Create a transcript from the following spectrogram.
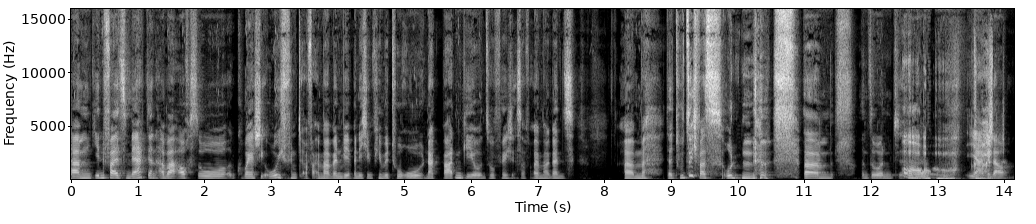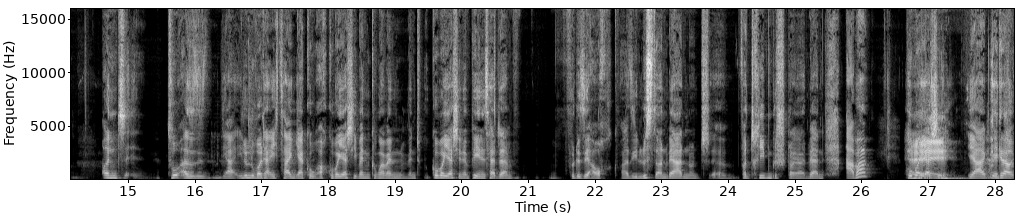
Ähm, jedenfalls merkt dann aber auch so Kobayashi, oh, ich finde auf einmal, wenn wir, wenn ich irgendwie mit Toro nackt baden gehe und so, finde ich das auf einmal ganz, ähm, da tut sich was unten. ähm, und so und äh, oh, ja, Gott. genau. Und also ja, Ilulu wollte eigentlich zeigen, ja, auch Kobayashi, wenn, guck mal, wenn, wenn Kobayashi einen Penis hätte, dann würde sie auch quasi lüstern werden und äh, vertrieben gesteuert werden. Aber Kobayashi. Hey. Ja, ja, genau.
